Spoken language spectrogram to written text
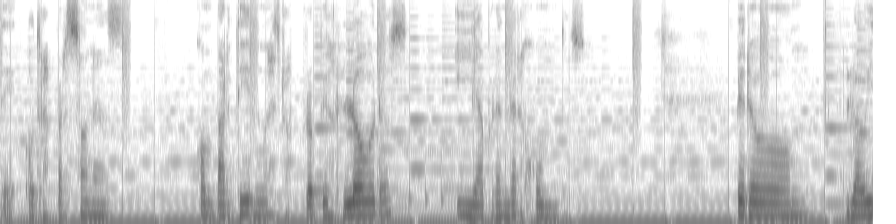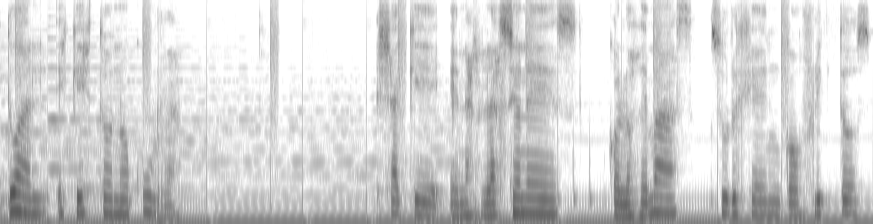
de otras personas, compartir nuestros propios logros y aprender juntos. Pero lo habitual es que esto no ocurra, ya que en las relaciones con los demás surgen conflictos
